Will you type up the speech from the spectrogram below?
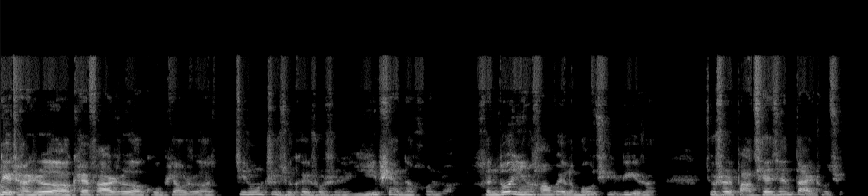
地产热、开发热、股票热，金融秩序可以说是一片的混乱。很多银行为了谋取利润，就是把钱先贷出去，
